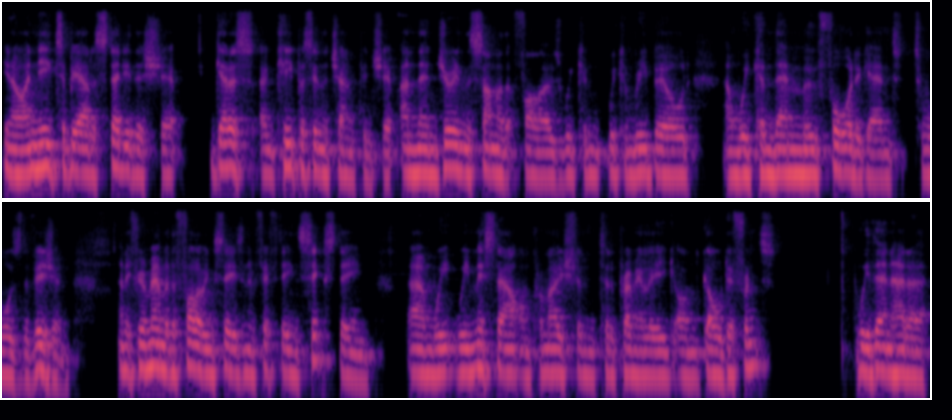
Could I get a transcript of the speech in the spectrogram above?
you know, I need to be able to steady this ship, get us and keep us in the championship, and then during the summer that follows, we can we can rebuild and we can then move forward again t- towards the vision. And if you remember the following season in 15 16, um, we, we missed out on promotion to the Premier League on goal difference. We then had a,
